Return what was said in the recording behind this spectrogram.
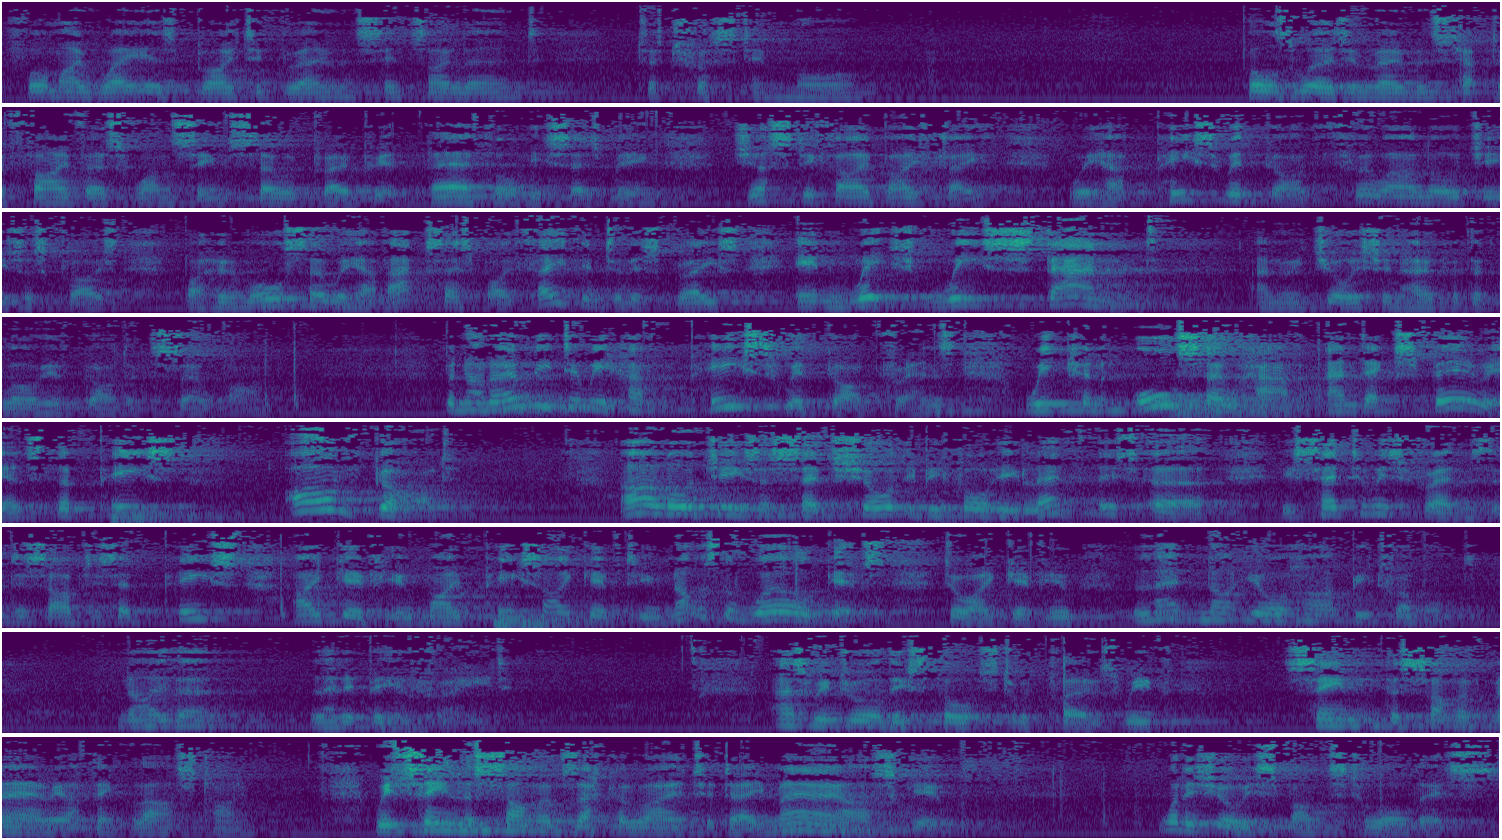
For my way has brighter grown since I learned to trust him more. Paul's words in Romans chapter 5 verse 1 seem so appropriate. Therefore, he says, being justified by faith, we have peace with God through our Lord Jesus Christ, by whom also we have access by faith into this grace in which we stand and rejoice in hope of the glory of God and so on. But not only do we have peace with God, friends, we can also have and experience the peace of God. Our Lord Jesus said shortly before he left this earth, he said to his friends, the disciples, he said, Peace I give you, my peace I give to you, not as the world gives do I give you. Let not your heart be troubled, neither let it be afraid. As we draw these thoughts to a close, we've seen the Song of Mary, I think, last time. We've seen the Song of Zechariah today. May I ask you, what is your response to all this?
